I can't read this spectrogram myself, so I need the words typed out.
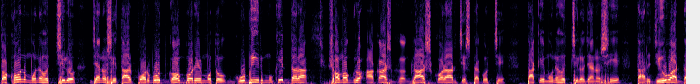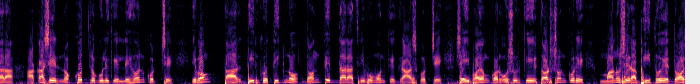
তখন মনে হচ্ছিল যেন সে তার পর্বত গহ্বরের মতো গভীর মুখের দ্বারা সমগ্র আকাশ গ্রাস করার চেষ্টা করছে। তাকে মনে হচ্ছিল যেন সে তার জিহ্বার দ্বারা আকাশের নক্ষত্রগুলিকে লেহন করছে এবং তার দীর্ঘ তীক্ষ্ণ দন্তের দ্বারা ত্রিভুবনকে গ্রাস করছে। সেই ভয়ঙ্কর অসুরকে দর্শন করে মানুষেরা ভীত হয়ে দশ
